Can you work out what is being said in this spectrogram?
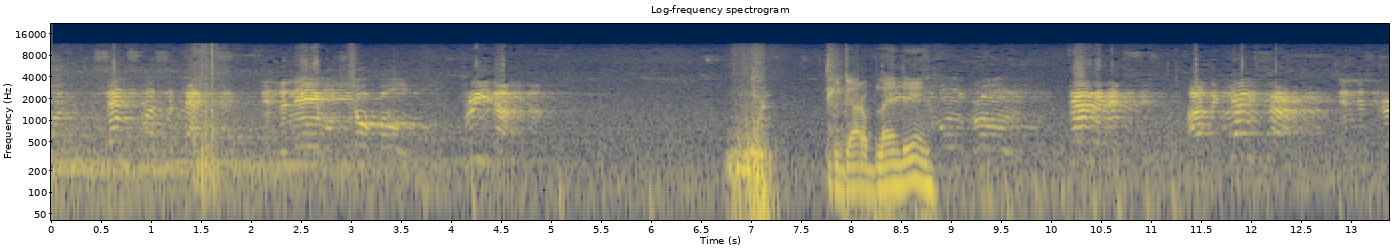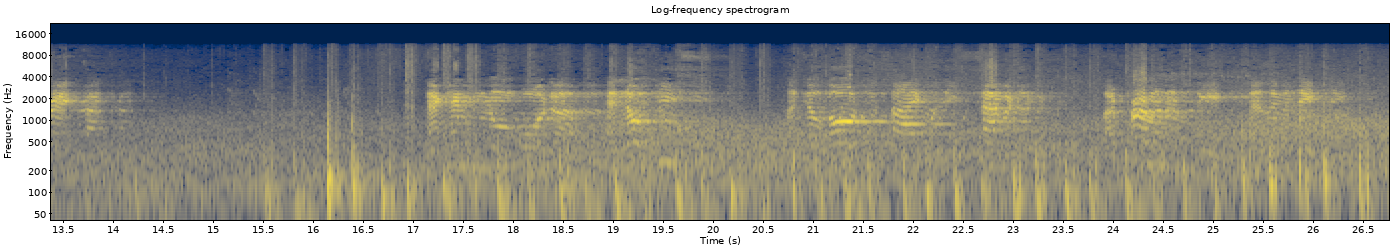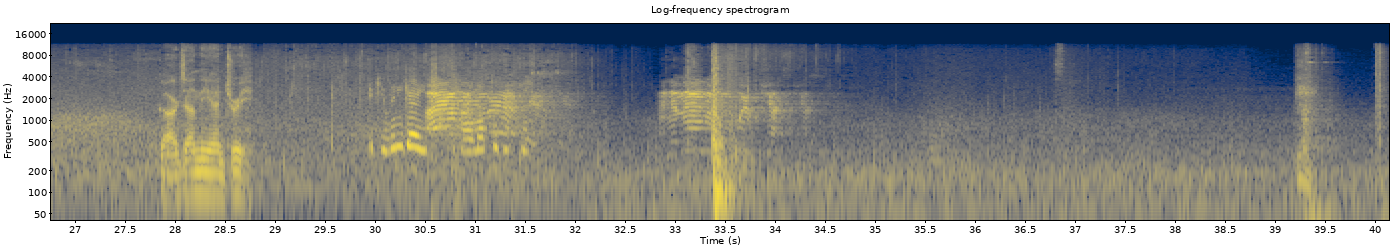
senseless attacks in the name of so-called freedom. We gotta blend in. Guards on the entry. If you engage, try not to be seen. And a man of swift justice.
